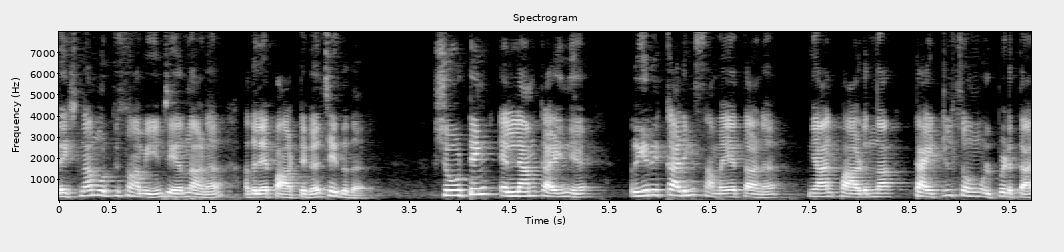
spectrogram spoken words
ദക്ഷിണാമൂർത്തി സ്വാമിയും ചേർന്നാണ് അതിലെ പാട്ടുകൾ ചെയ്തത്. ഷൂട്ടിംഗ് എല്ലാം കഴിഞ്ഞ് റീ റെക്കോർഡിംഗ് സമയത്താണ് ഞാൻ പാടുന്ന ടൈറ്റിൽ സോങ് ഉൾപ്പെടുത്താൻ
